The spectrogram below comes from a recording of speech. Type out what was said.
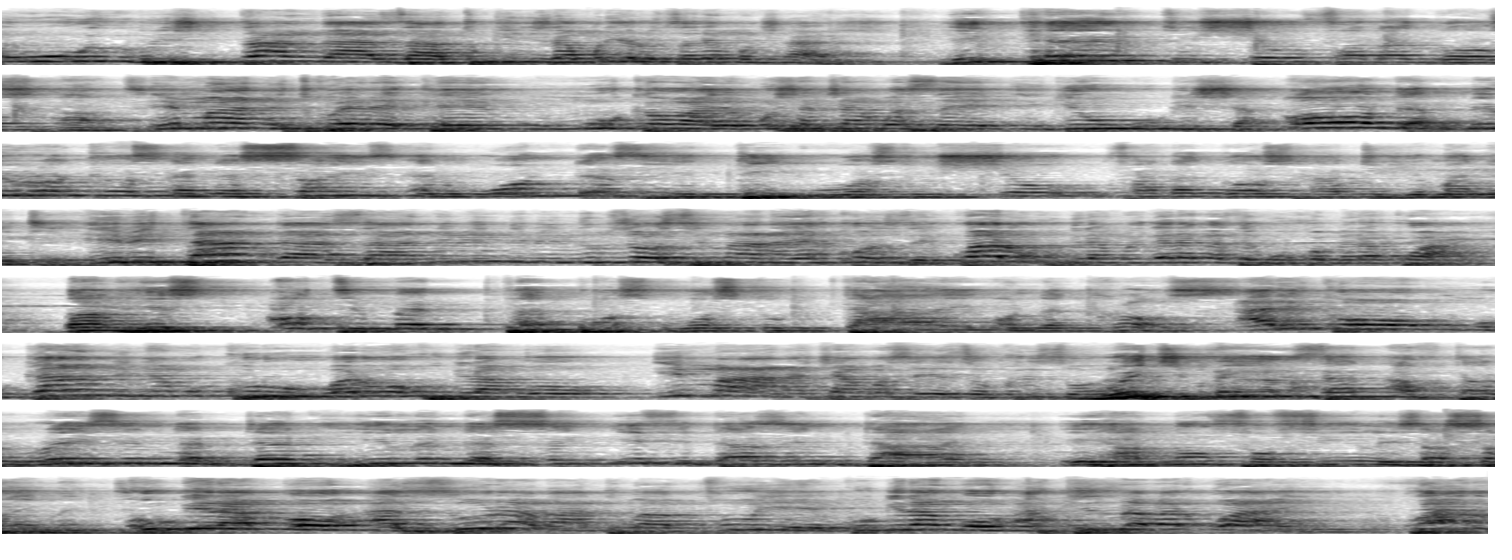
ubitangaza tukinjira muri yerusalemu nshaje He came to show Father God's heart. imana itwereke umwuka wayo musha cyangwa se igihugu gisha All the miracles and the signs and wonders he did was to show Father God's heart to humanity. ibitangaza n'ibindi bintu byose imana yakoze kwari ukugira ngo igaragaze gukomera kwayo But his ultimate purpose was to die on the cross, ariko umugambi nyamukuru wari uwo kugira ngo imana cyangwa se yesu kirisito which means that after raising the dead, healing the sick, if he doesn't die, he had not fulfilled his assignment. kugira ngo azure abantu bapfuye kugira ngo akize abarwayi kwari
